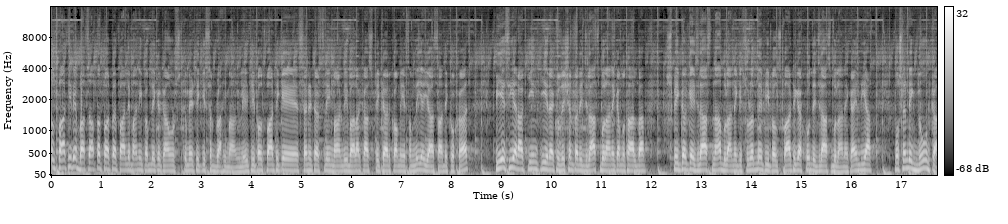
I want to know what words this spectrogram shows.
पीपल्स पार्टी ने बाबा तौर पर पार्लिमानी पब्लिक अकाउंट्स कमेटी की सरबराही मांग ली। पीपल्स पार्टी के सेनेटर सलीम मांडवी वाला का स्पीकर, कौमी असम्बली या सादिक को खत। पी एस सी अरकान की रेकोजेशन पर इजलास बुलाने का मुतालबा। स्पीकर के इजलास ना बुलाने की सूरत में पीपल्स पार्टी का खुद इजलास बुलाने का इंदिया मुस्लिम लीग नून का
